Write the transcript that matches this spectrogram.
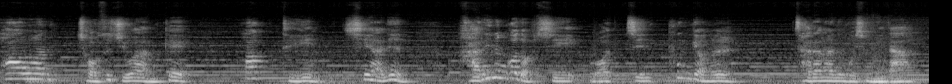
화원 저수지와 함께 확 트인 시야는 가리는 것 없이 멋진 풍경을 자랑하는 곳입니다.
